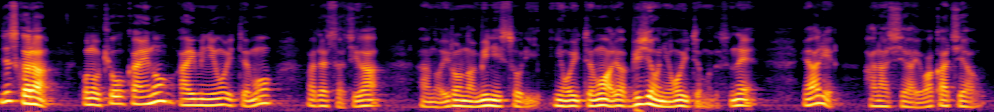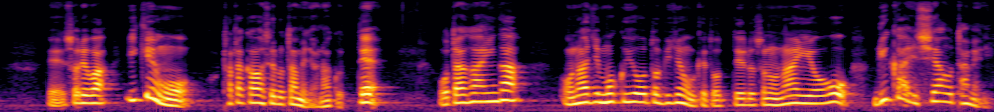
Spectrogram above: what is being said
ですからこの教会の歩みにおいても私たちがあのいろんなミニストリーにおいてもあるいはビジョンにおいてもですねやはり話し合い分かち合う、えそれは意見を戦わせるためじゃなくってお互いが同じ目標とビジョンを受け取っているその内容を理解し合うために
